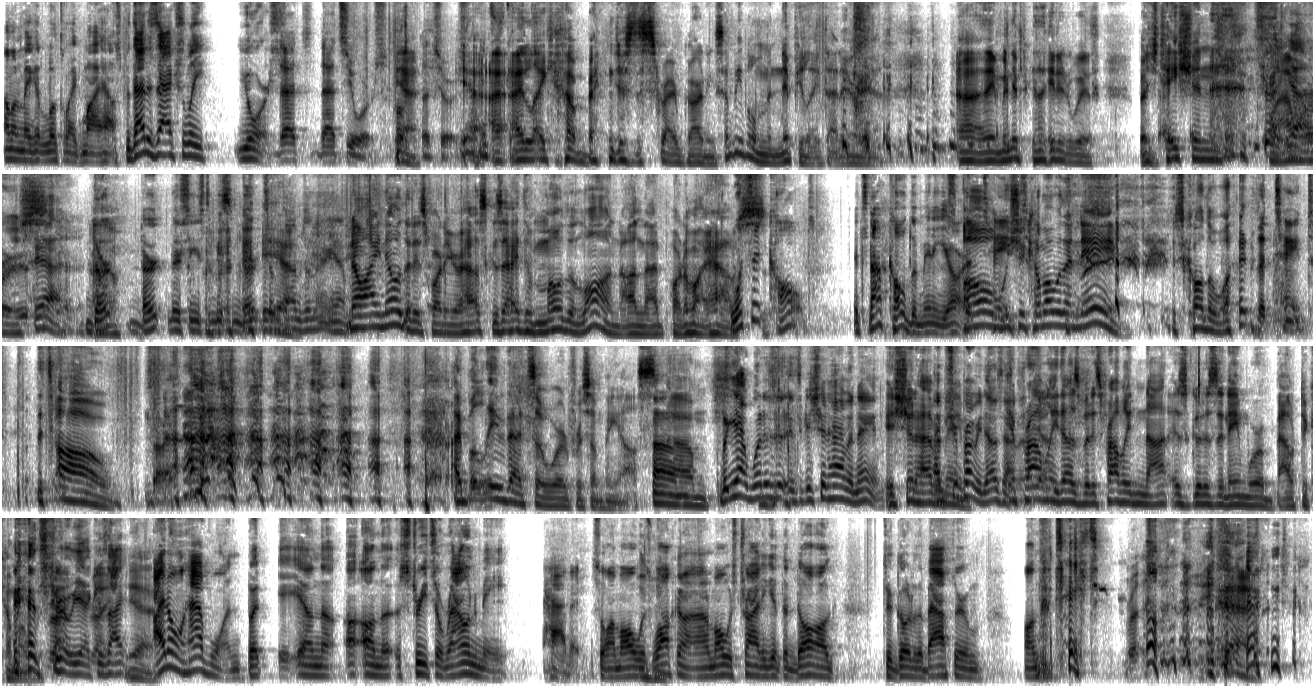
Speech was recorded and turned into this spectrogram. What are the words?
I'm gonna make it look like my house. But that is actually yours. That's that's yours. Yeah, that's yours. Yeah, I, I like how Ben just described gardening. Some people manipulate that area. uh, they manipulate it with vegetation, flowers. Yeah, yeah. dirt, dirt. There seems to be some dirt sometimes in there. Yeah. No, I know that it's part of your house because I had to mow the lawn on that part of my house. What's it called? It's not called the mini yard. Oh, we should come up with a name. it's called the what? The taint. It's, oh, Sorry. I believe that's a word for something else. Um, But yeah, what is it? It should have a name. it should have a I'm name. sure it probably does have It it, probably does, but it's probably not as good as the name we're about to come up with. That's with. true, yeah. Because right. I Yeah. I don't have one, but on the on the streets around me have it. So I'm always Mm-hmm. walking on. I'm always trying to get the dog to go to the bathroom on the date. Yeah,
